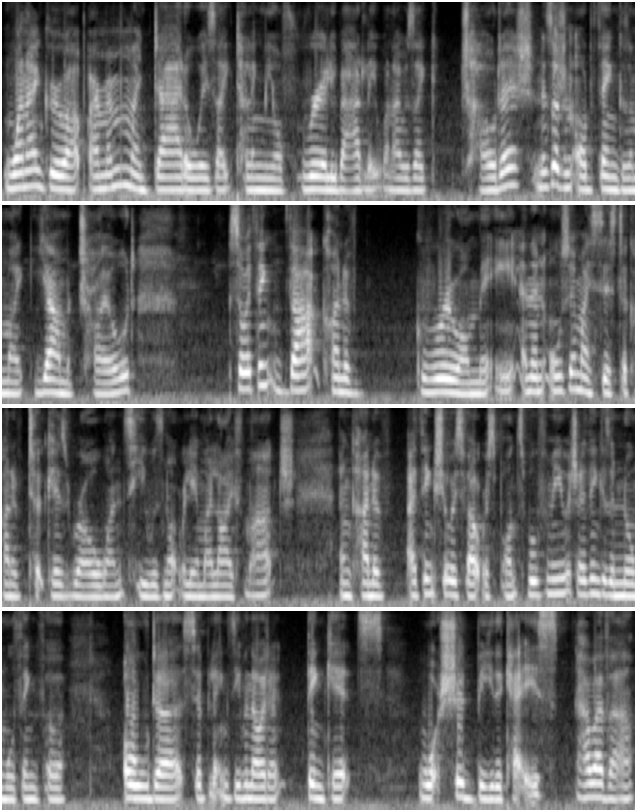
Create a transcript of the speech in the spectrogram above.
when I grew up. I remember my dad always like telling me off really badly when I was like childish. And it's such an odd thing because I'm like, yeah, I'm a child. So I think that kind of grew on me. And then also my sister kind of took his role once he was not really in my life much. And kind of, I think she always felt responsible for me, which I think is a normal thing for older siblings, even though I don't think it's what should be the case. However,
